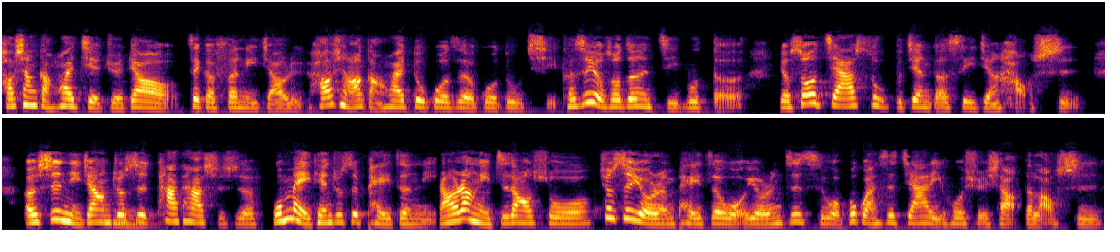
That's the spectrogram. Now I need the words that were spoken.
好想赶快解决掉这个分离焦虑，好想要赶快度过这个过渡期。可是有时候真的急不得，有时候加速不见得是一件好事，而是你这样就是踏踏实实的，我每天就是陪着你，然后让你知道说，就是有人陪着我，有人支持我，不管是家里或学校的老师。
